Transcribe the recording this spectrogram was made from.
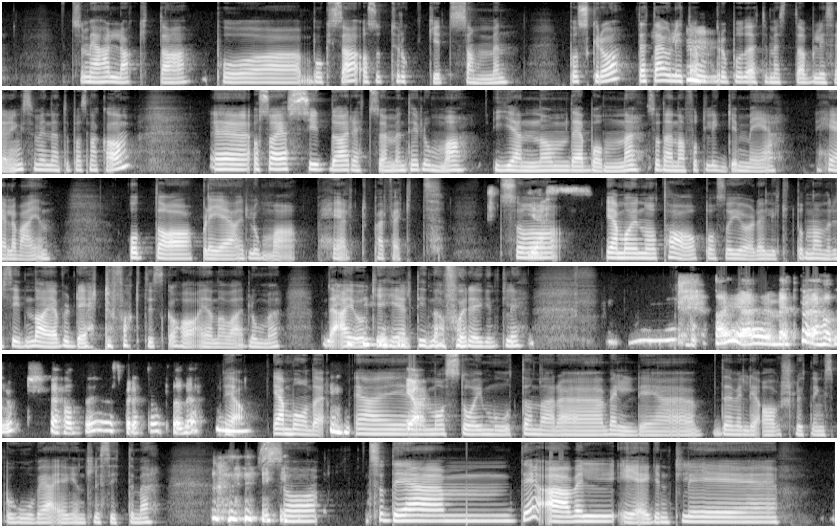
som jeg har lagt da på buksa, og så trukket sammen på skrå. Dette er jo litt Mm. apropos dette med stabilisering, som vi nettopp har snakka om. Eh, og så har jeg sydd da rettsømmen til lomma gjennom det båndet, så den har fått ligge med hele veien. Og da ble lomma helt perfekt. Så Yes. jeg må jo nå ta opp og gjøre det likt på den andre siden, da. Jeg vurderte faktisk å ha en av hver lomme. Det er jo ikke helt innafor, egentlig. Nei, jeg vet hva jeg hadde gjort. Jeg hadde spretta opp det. jeg. Ja, jeg må det. Jeg, Ja. jeg må stå imot den der veldig Det veldig avslutningsbehovet jeg egentlig sitter med. Så, så det mm, Det er vel egentlig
